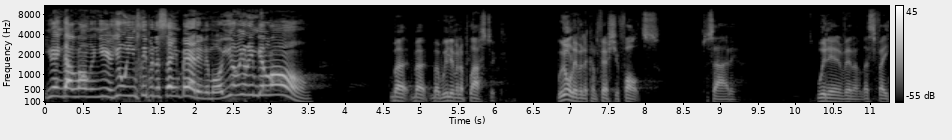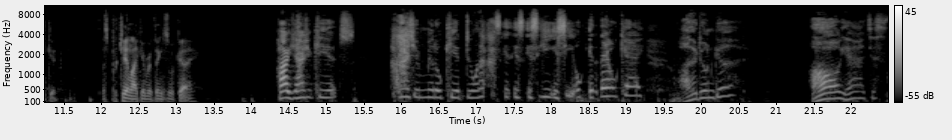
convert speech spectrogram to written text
You ain't got long in years. You don't even sleep in the same bed anymore. You don't, you don't even get along. But, but, but we live in a plastic. We don't live in a confess your faults society. We live in a let's fake it. Let's pretend like everything's okay. How, how's your kids? How's your middle kid doing? Is, is, he, is she, okay? they okay? Oh, they're doing good. Oh, yeah, just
